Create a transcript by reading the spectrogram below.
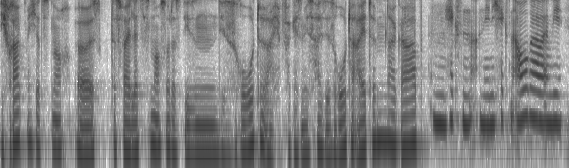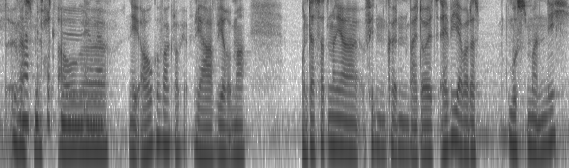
Ich frage mich jetzt noch, äh, es, das war ja letztes Mal auch so, dass diesen, dieses rote, ach, ich habe vergessen, wie es heißt, dieses rote Item da gab. Ein Hexen, nee, nicht Hexenauge, aber irgendwie Irgendwas, mit, Hexen. Auge. Irgendwas. Nee, Auge war, glaube ich, ja, wie auch immer. Und das hat man ja finden können bei Doyle's Abbey, aber das wusste man nicht.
